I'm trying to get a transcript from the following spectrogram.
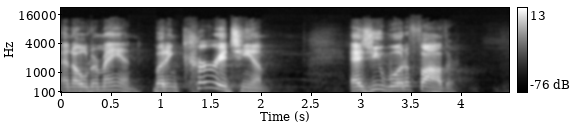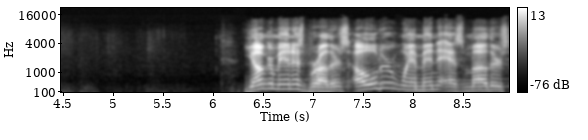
an older man, but encourage him as you would a father. younger men as brothers, older women as mothers,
